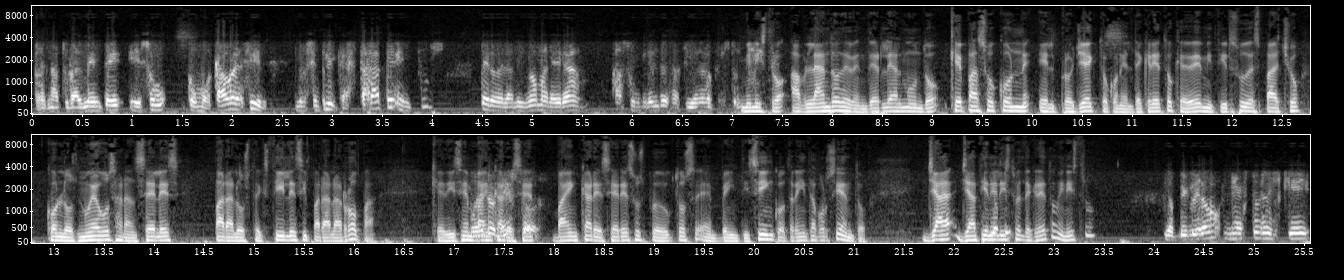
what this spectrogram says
pues naturalmente, eso, como acabo de decir, nos implica estar atentos, pero de la misma manera asumir el desafío de lo que estoy. Ministro, hablando de venderle al mundo, ¿qué pasó con el proyecto, con el decreto que debe emitir su despacho con los nuevos aranceles para los textiles y para la ropa? Que dicen va a encarecer, Néstor. va a encarecer esos productos en 25, 30%. ¿Ya, ya tiene Lo listo el decreto, ministro? Lo primero, Néstor, es que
